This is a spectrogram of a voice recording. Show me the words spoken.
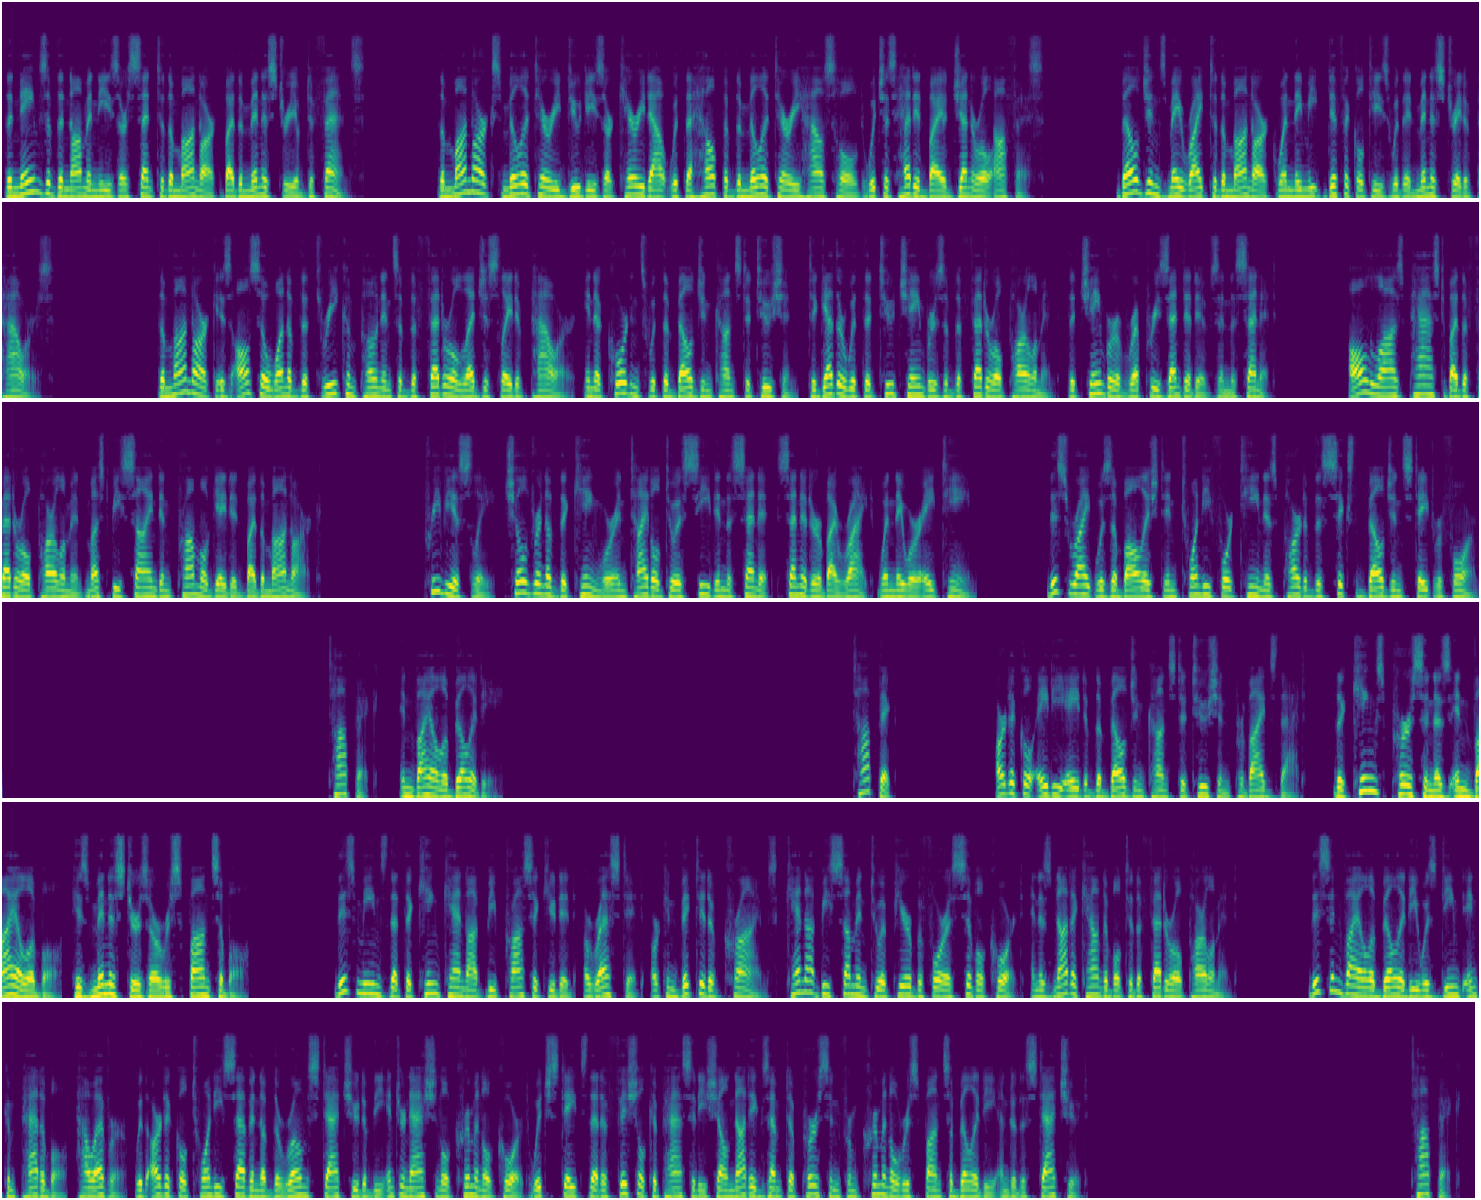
The names of the nominees are sent to the monarch by the Ministry of Defense. The monarch's military duties are carried out with the help of the military household which is headed by a general office. Belgians may write to the monarch when they meet difficulties with administrative powers. The monarch is also one of the three components of the federal legislative power, in accordance with the Belgian constitution, together with the two chambers of the federal parliament, the Chamber of Representatives and the Senate. All laws passed by the federal parliament must be signed and promulgated by the monarch. Previously, children of the king were entitled to a seat in the Senate senator by right when they were 18. This right was abolished in 2014 as part of the Sixth Belgian state reform. Topic. Inviolability Topic. Article 88 of the Belgian constitution provides that, "...the king's person is inviolable, his ministers are responsible." This means that the king cannot be prosecuted, arrested, or convicted of crimes, cannot be summoned to appear before a civil court, and is not accountable to the federal parliament. This inviolability was deemed incompatible, however, with Article 27 of the Rome Statute of the International Criminal Court which states that official capacity shall not exempt a person from criminal responsibility under the statute.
